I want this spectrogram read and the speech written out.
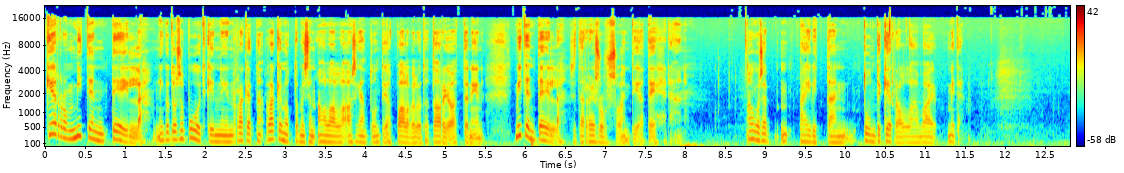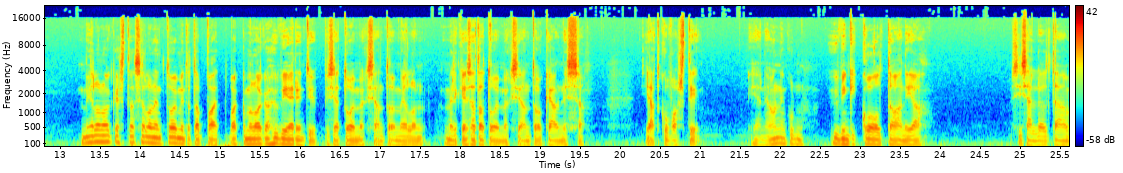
kerro, miten teillä, niin kuin tuossa puhuitkin, niin rakennuttamisen alalla asiantuntijapalveluita tarjoatte, niin miten teillä sitä resurssointia tehdään? Onko se päivittäin tunti kerrallaan vai mitä? Meillä on oikeastaan sellainen toimintatapa, että vaikka meillä on aika hyvin erityyppisiä toimeksiantoja, meillä on melkein sata toimeksiantoa käynnissä jatkuvasti ja ne on niin kuin hyvinkin kooltaan ja sisällöltään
